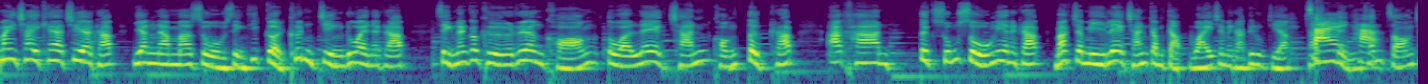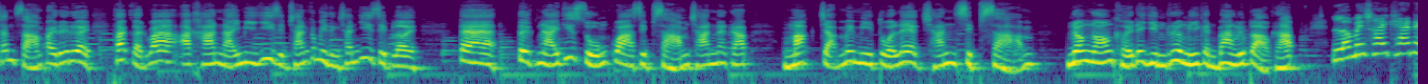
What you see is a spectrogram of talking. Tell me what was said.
ไม่ใช่แค่เชื่อครับ ยังนำมาสู่สิ่งที่เกิดขึ้นจริงด้วยนะครับ สิ่งนั้นก็คือเรื่องของตัวเลขชั้นของตึกครับ อาคารตึกสูงสูงๆเนี่ยนะครับมักจะมีเลขชั้นกำกับไว้ใช่ไหมครับพี่ลูกเจี๊ยบชั้นใช่หนึ่งค่ะชั้น 2 ชั้น 3 ไปเรื่อยๆ ถ้าเกิดว่าอาคารไหนมี 20 ชั้นก็มีถึงชั้น 20 เลย แต่ตึกไหนที่สูงกว่า 13 ชั้นนะครับ มักจะไม่มีตัวเลขชั้น 13 น้องๆ เคยได้ยินเรื่องนี้กันบ้างหรือเปล่าครับ แล้วไม่ใช่แค่ใน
